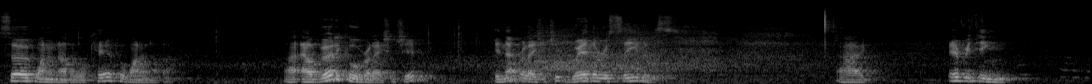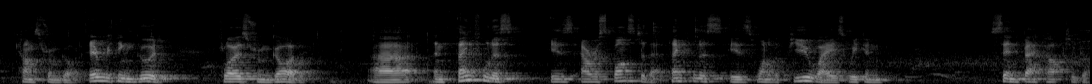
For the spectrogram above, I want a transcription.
serve one another or care for one another. Uh, our vertical relationship, in that relationship, we're the receivers. Uh, everything comes from God. Everything good flows from God. Uh, and thankfulness is our response to that. Thankfulness is one of the few ways we can send back up to God.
